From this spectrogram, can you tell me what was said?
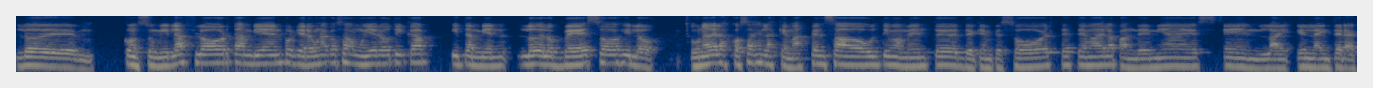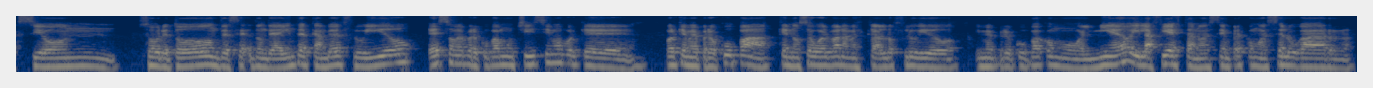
lo de consumir la flor también, porque era una cosa muy erótica, y también lo de los besos y lo... Una de las cosas en las que más he pensado últimamente desde que empezó este tema de la pandemia es en la, en la interacción sobre todo donde, donde hay intercambio de fluido, eso me preocupa muchísimo porque, porque me preocupa que no se vuelvan a mezclar los fluidos y me preocupa como el miedo y la fiesta, ¿no? Es siempre como ese lugar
